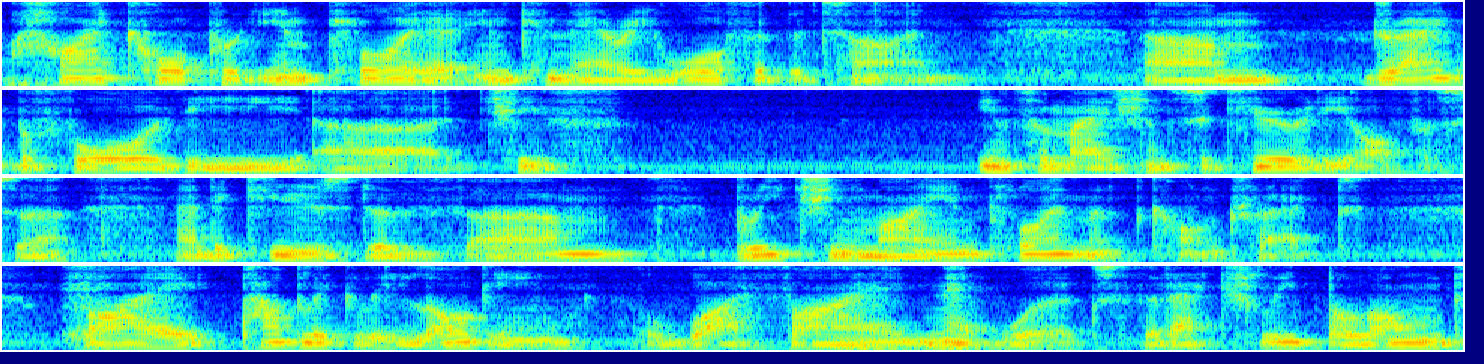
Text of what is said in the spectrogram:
high corporate employer in Canary Wharf at the time, um, dragged before the uh, chief information security officer and accused of um, breaching my employment contract by publicly logging Wi Fi networks that actually belonged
